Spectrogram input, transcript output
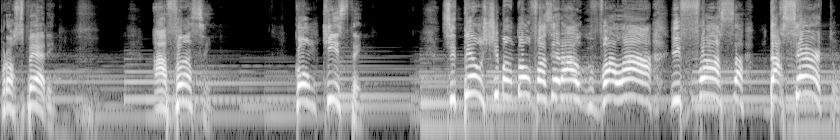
prosperem, avancem, conquistem, se Deus te mandou fazer algo, vá lá e faça, dá certo.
